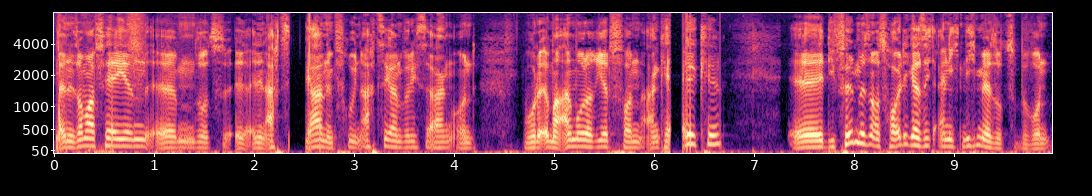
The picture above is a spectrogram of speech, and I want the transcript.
in den Sommerferien, ähm, so zu, äh, in den 80er Jahren, in den frühen 80ern würde ich sagen, und wurde immer anmoderiert von Anke Elke. Äh, die Filme sind aus heutiger Sicht eigentlich nicht mehr so zu bewund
